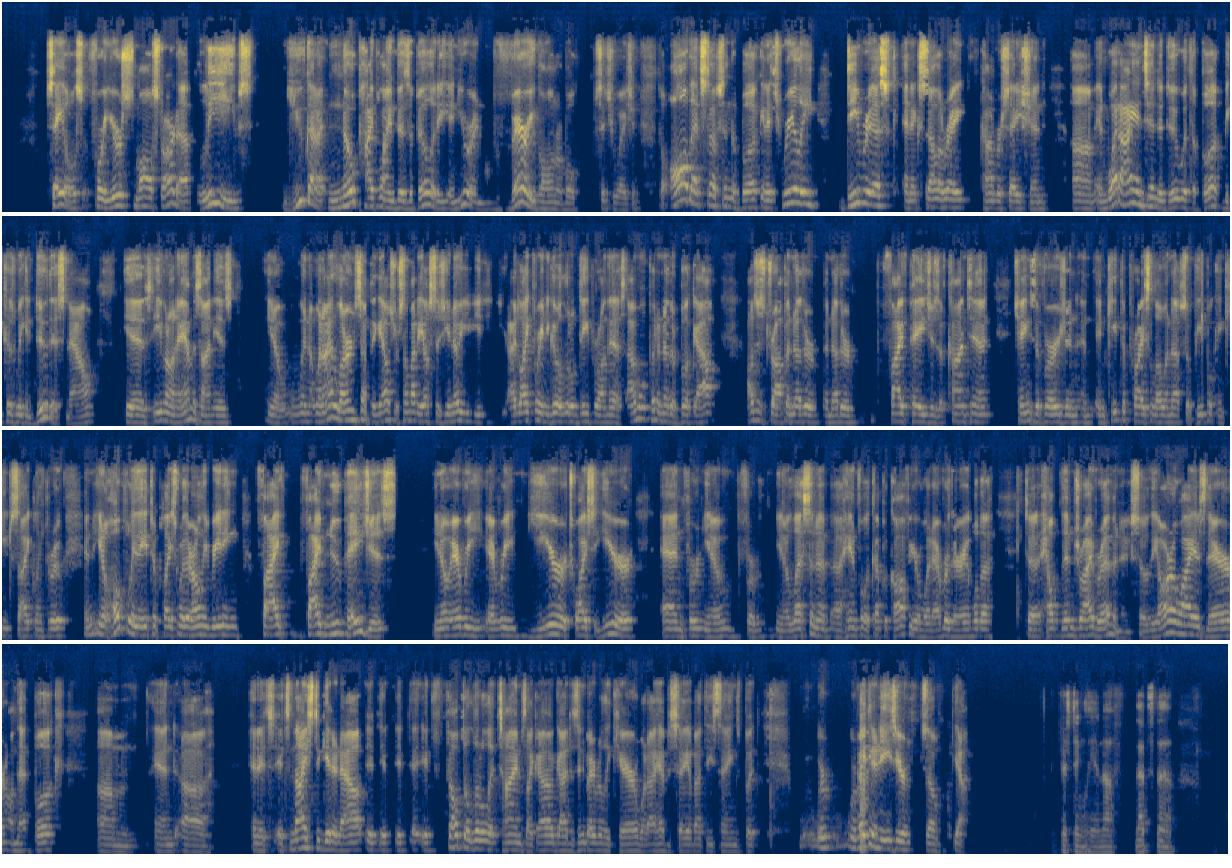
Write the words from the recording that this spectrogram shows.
sales for your small startup leaves, you've got a no pipeline visibility and you're in very vulnerable situation. So all that stuff's in the book, and it's really de-risk and accelerate conversation. Um, and what I intend to do with the book, because we can do this now, is even on Amazon, is you know, when when I learn something else or somebody else says, you know, you, you, I'd like for you to go a little deeper on this. I won't put another book out. I'll just drop another another five pages of content, change the version, and, and keep the price low enough so people can keep cycling through. And you know, hopefully they get to a place where they're only reading five five new pages, you know, every every year or twice a year. And for you know, for you know, less than a, a handful of cup of coffee or whatever, they're able to to help them drive revenue. So the ROI is there on that book, um, and uh, and it's it's nice to get it out. It, it, it it felt a little at times like oh God, does anybody really care what I have to say about these things? But we're we're making it easier. So yeah. Interestingly enough, that's the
